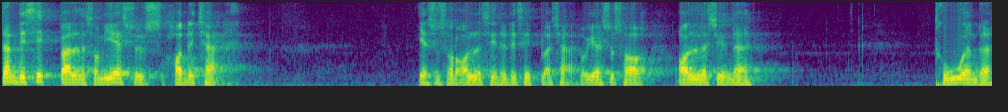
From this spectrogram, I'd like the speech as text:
den disippelen som Jesus hadde kjær. Jesus hadde alle sine disipler kjær, og Jesus har alle sine troende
